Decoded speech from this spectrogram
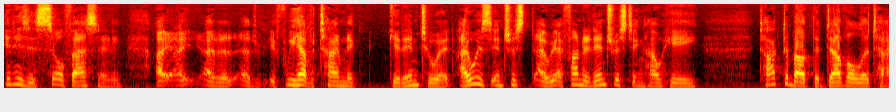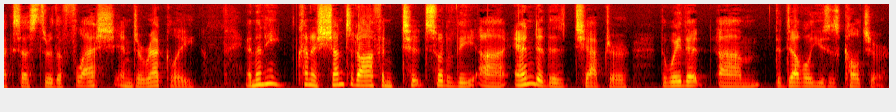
It is. It's so fascinating. I, I, I, I if we have time to get into it, I was interest. I, I found it interesting how he talked about the devil attacks us through the flesh indirectly, and then he kind of shunted off into sort of the uh, end of the chapter, the way that um, the devil uses culture.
